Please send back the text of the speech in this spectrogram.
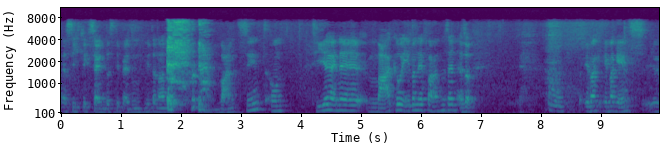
ersichtlich sein, dass die beiden miteinander verwandt sind und hier eine Makroebene vorhanden sein. Also, Emergenz äh,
